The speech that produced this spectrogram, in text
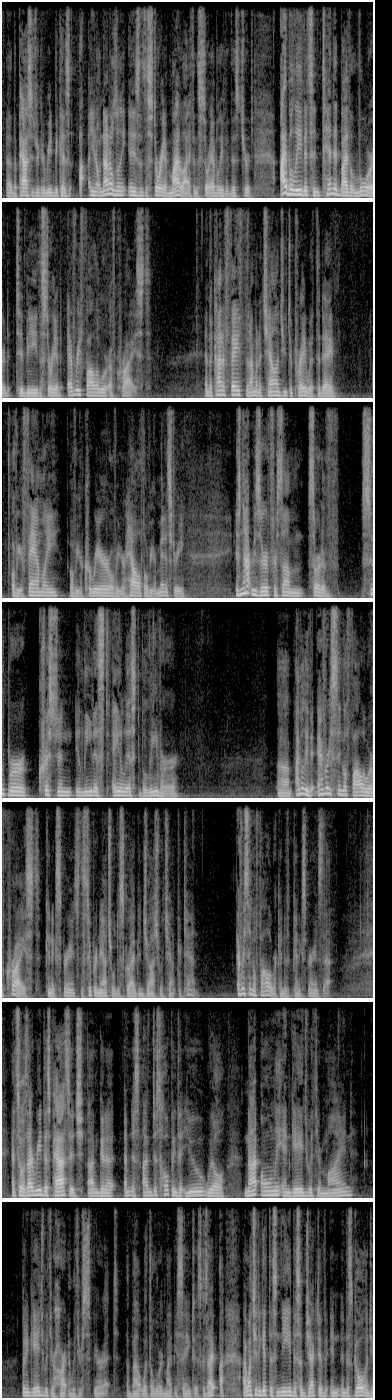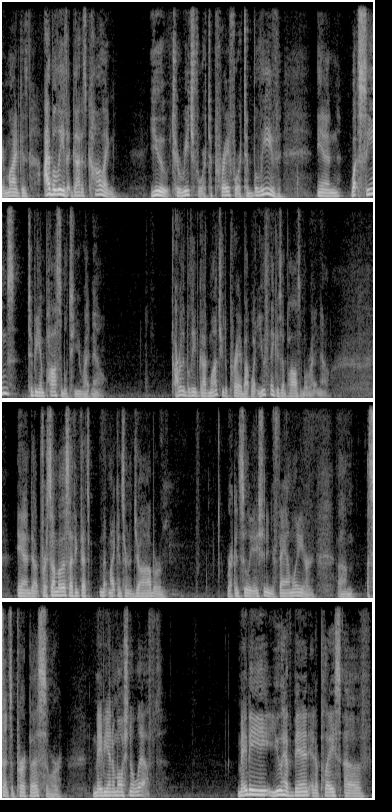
uh, the passage we're going to read because uh, you know not only is it the story of my life and the story I believe of this church, I believe it's intended by the Lord to be the story of every follower of Christ. And the kind of faith that I'm going to challenge you to pray with today over your family, over your career, over your health, over your ministry, is not reserved for some sort of super Christian, elitist, A list believer. Um, I believe every single follower of Christ can experience the supernatural described in Joshua chapter 10. Every single follower can, can experience that. And so as I read this passage, I'm gonna I'm just I'm just hoping that you will not only engage with your mind, but engage with your heart and with your spirit about what the Lord might be saying to us. Because I, I, I, want you to get this need, this objective, and this goal into your mind, because I believe that God is calling you to reach for, to pray for, to believe in what seems to be impossible to you right now. I really believe God wants you to pray about what you think is impossible right now. And uh, for some of us, I think that might concern a job or reconciliation in your family or um, a sense of purpose or maybe an emotional lift. Maybe you have been in a place of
